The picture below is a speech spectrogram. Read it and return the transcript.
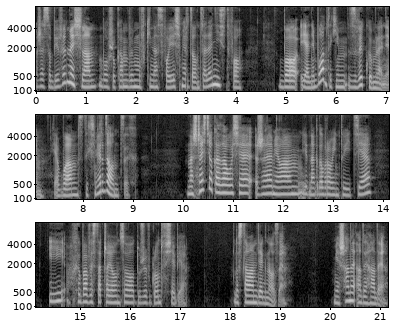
że sobie wymyślam, bo szukam wymówki na swoje śmierdzące lenistwo. Bo ja nie byłam takim zwykłym leniem, ja byłam z tych śmierdzących. Na szczęście okazało się, że miałam jednak dobrą intuicję i chyba wystarczająco duży wgląd w siebie. Dostałam diagnozę. Mieszane ADHD,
